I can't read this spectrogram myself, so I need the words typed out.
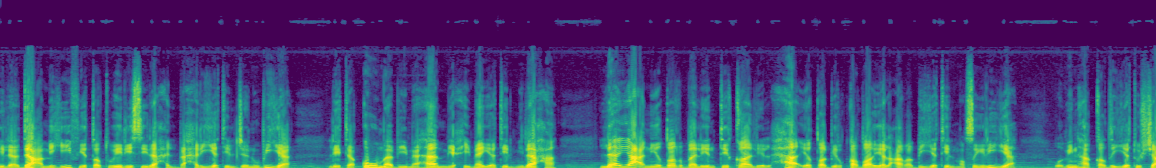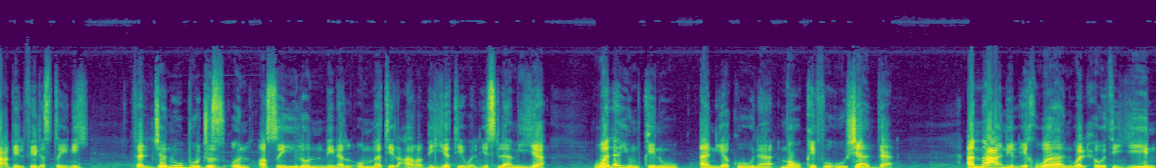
إلى دعمه في تطوير سلاح البحرية الجنوبية لتقوم بمهام حماية الملاحة لا يعني ضرب الانتقال الحائط بالقضايا العربية المصيرية ومنها قضية الشعب الفلسطيني. فالجنوب جزء أصيل من الأمة العربية والإسلامية ولا يمكن أن يكون موقفه شاذا. أما عن الإخوان والحوثيين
